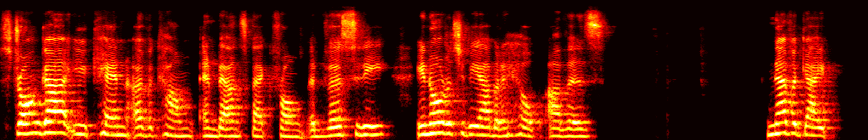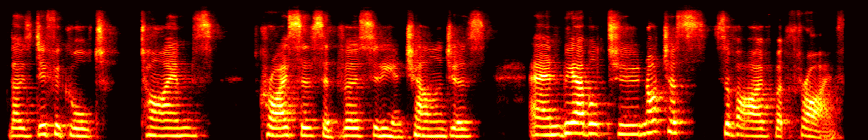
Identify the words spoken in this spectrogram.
Stronger You Can Overcome and Bounce Back from Adversity, in order to be able to help others navigate those difficult times crisis, adversity, and challenges, and be able to not just survive, but thrive.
